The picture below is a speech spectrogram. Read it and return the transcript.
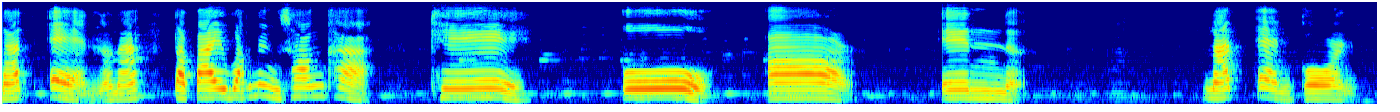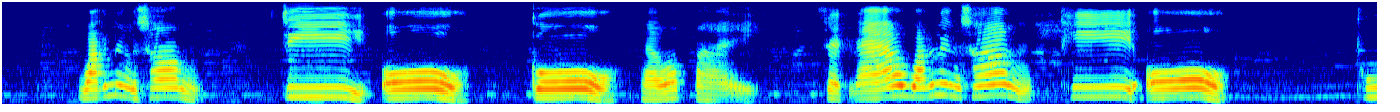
nut and แล้วนะ ต่อไปวักหนึ่งช่องค่ะ K O R N nut and corn วักหนึ่งช่อง G O go แปลว่าไป เสร็จแล้ววักหนึ่งช่อง T O to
